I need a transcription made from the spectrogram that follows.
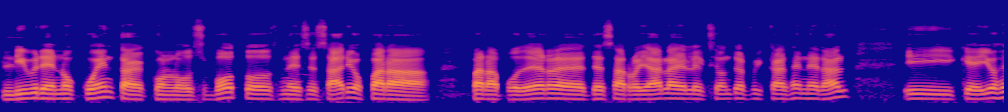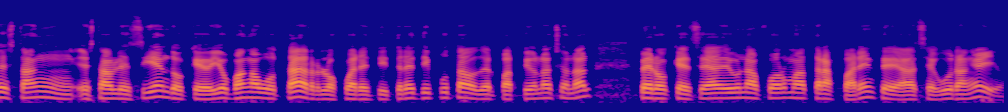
Libre no cuenta con los votos necesarios para, para poder eh, desarrollar la elección del fiscal general y que ellos están estableciendo que ellos van a votar los 43 diputados del Partido Nacional, pero que sea de una forma transparente, aseguran ellos.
